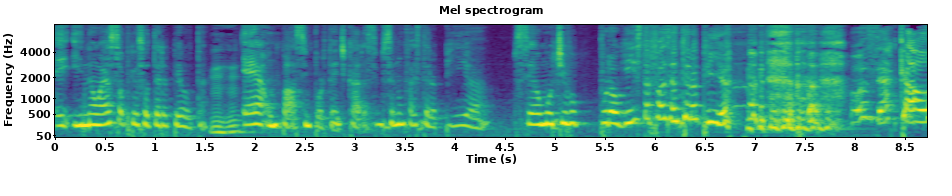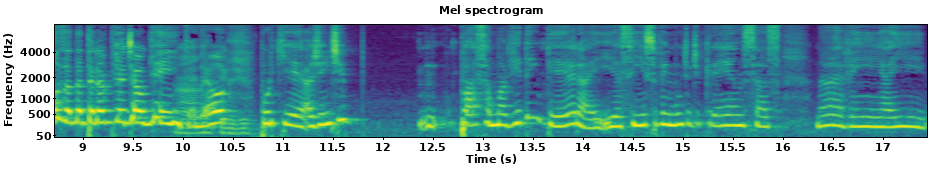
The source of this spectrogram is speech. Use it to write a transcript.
E, e não é só porque eu sou terapeuta. Uhum. É um passo importante. Cara, se você não faz terapia, você é o motivo por alguém estar fazendo terapia. você é a causa da terapia de alguém, ah, entendeu? Porque a gente passa uma vida inteira e assim isso vem muito de crenças né vem aí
